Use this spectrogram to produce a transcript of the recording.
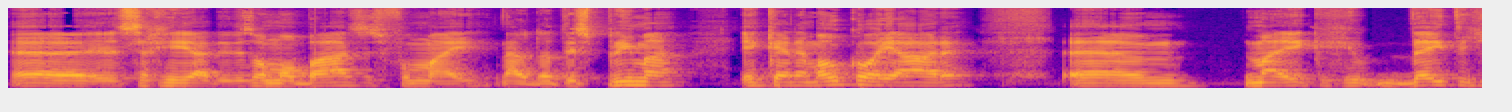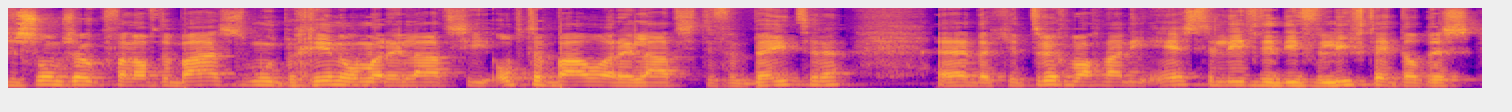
Uh, zeg je, ja, dit is allemaal basis voor mij. Nou, dat is prima. Ik ken hem ook al jaren. Um, maar ik weet dat je soms ook vanaf de basis moet beginnen om een relatie op te bouwen, een relatie te verbeteren. Eh, dat je terug mag naar die eerste liefde, die verliefdheid. Dat is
